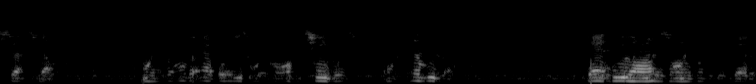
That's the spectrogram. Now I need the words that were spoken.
Sapp's caliber, who has all the accolades, who has all the achievements on every level, that D line is only going to get better.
